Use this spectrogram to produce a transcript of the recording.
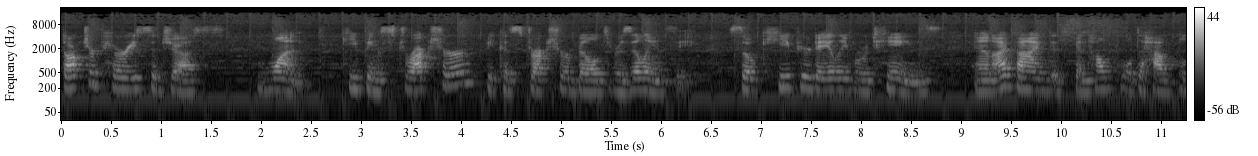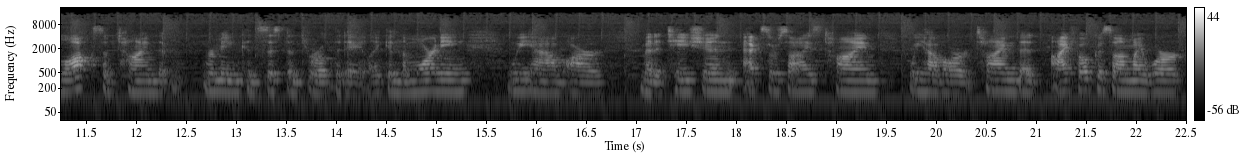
Dr. Perry suggests one, keeping structure because structure builds resiliency. So keep your daily routines. And I find it's been helpful to have blocks of time that remain consistent throughout the day. Like in the morning, we have our meditation, exercise time. We have our time that I focus on my work.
